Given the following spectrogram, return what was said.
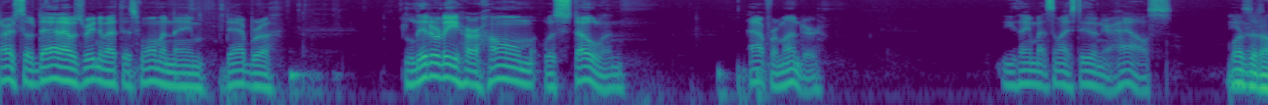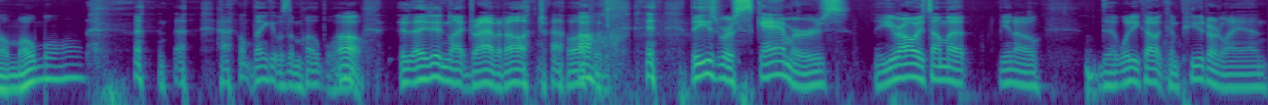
All right, so Dad, I was reading about this woman named Deborah. Literally, her home was stolen out from under. You think about somebody stealing your house? you was know. it a mobile? home? I don't think it was a mobile. Oh. they didn't like drive it off. Drive off. with oh. it. These were scammers. You're always talking about, you know, the what do you call it, computer land.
